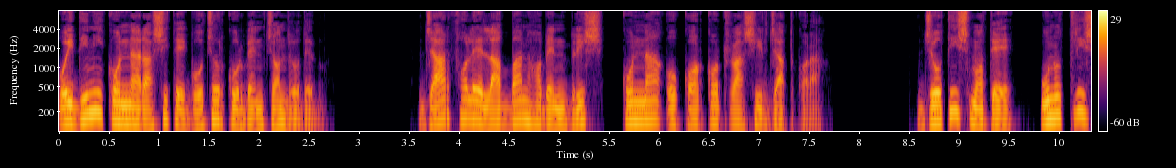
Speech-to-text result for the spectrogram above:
ওই দিনই কন্যা রাশিতে গোচর করবেন চন্দ্রদেব। যার ফলে লাভবান হবেন বৃষ, কন্যা ও কর্কট রাশির জাত করা জ্যোতিষ মতে, উনত্রিশ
